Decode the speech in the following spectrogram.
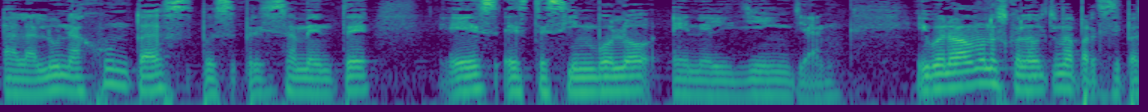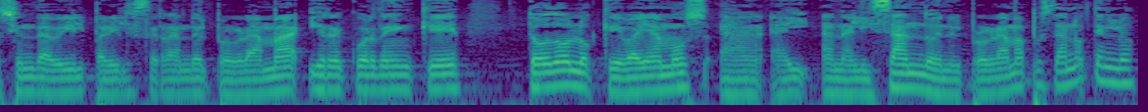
a la luna juntas, pues precisamente es este símbolo en el yin yang. Y bueno, vámonos con la última participación de Abril para ir cerrando el programa y recuerden que todo lo que vayamos ahí analizando en el programa, pues anótenlo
